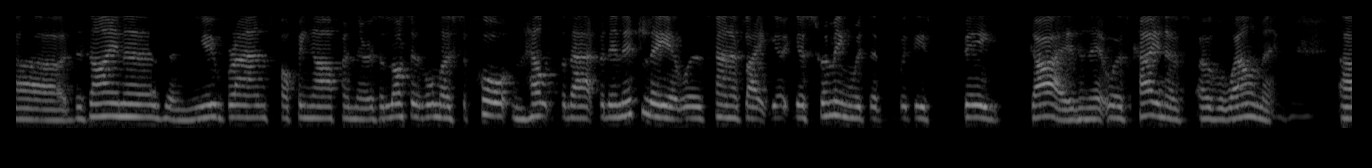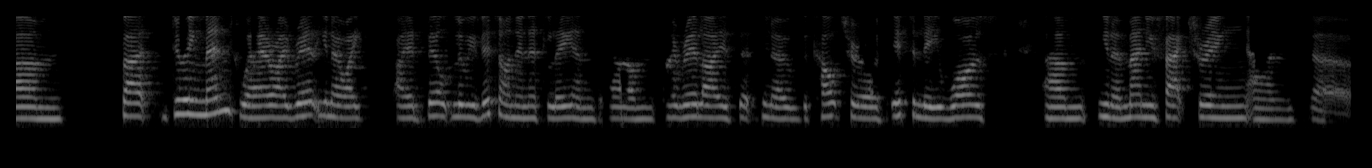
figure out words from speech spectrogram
uh, designers and new brands popping up, and there is a lot of almost support and help for that. But in Italy, it was kind of like you're, you're swimming with the with these big guys, and it was kind of overwhelming. Mm-hmm. Um, but doing menswear, I really, you know, I I had built Louis Vuitton in Italy, and um, I realized that you know the culture of Italy was, um, you know, manufacturing and uh,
